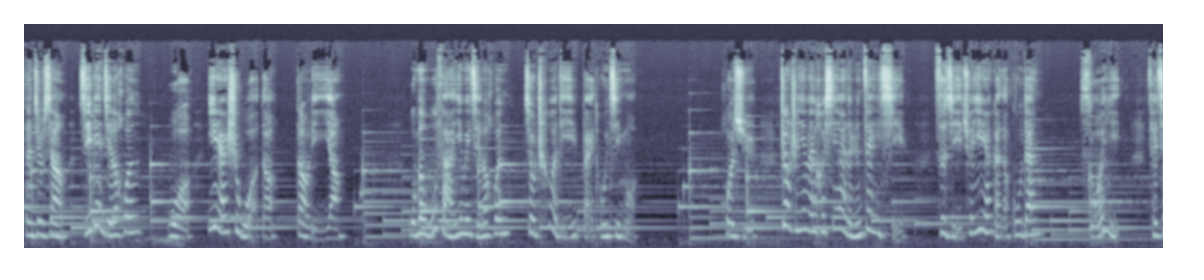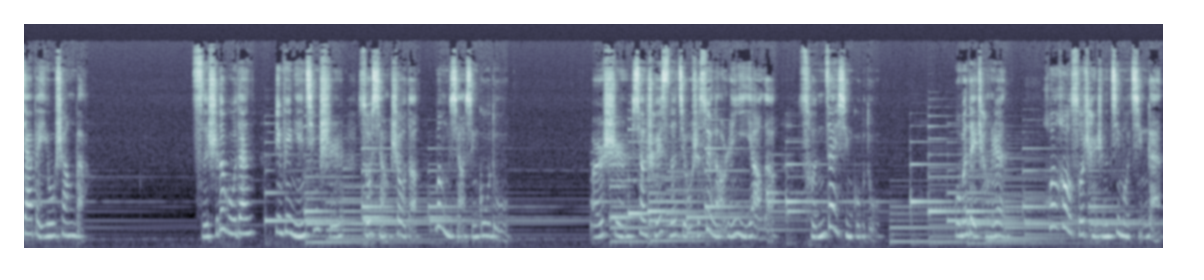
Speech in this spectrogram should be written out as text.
但就像即便结了婚，我依然是我的道理一样。我们无法因为结了婚就彻底摆脱寂寞。或许正是因为和心爱的人在一起，自己却依然感到孤单，所以才加倍忧伤吧。此时的孤单，并非年轻时所享受的梦想性孤独，而是像垂死的九十岁老人一样的存在性孤独。我们得承认，婚后所产生的寂寞情感。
